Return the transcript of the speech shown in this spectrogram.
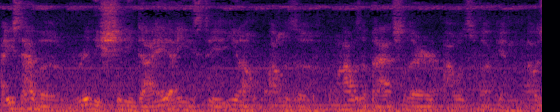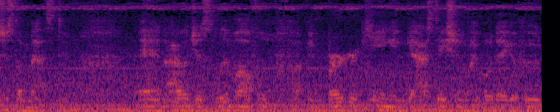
I used to have a really shitty diet. I used to, you know, I was a when I was a bachelor, I was fucking, I was just a mess, dude. And I would just live off of fucking Burger King and gas station like bodega food.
